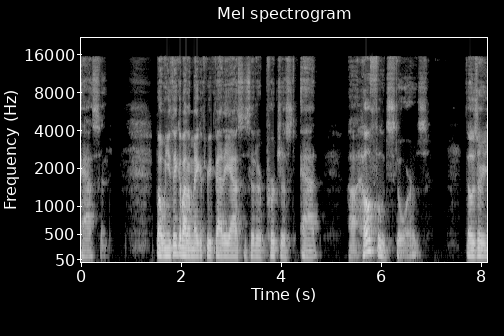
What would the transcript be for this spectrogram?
acid. But when you think about omega 3 fatty acids that are purchased at uh, health food stores, those are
